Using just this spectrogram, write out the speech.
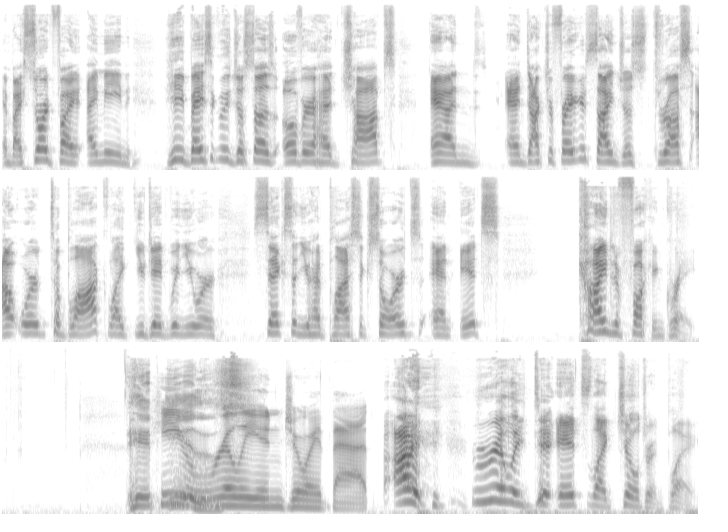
And by sword fight, I mean he basically just does overhead chops and and Dr. Frankenstein just thrusts outward to block like you did when you were six and you had plastic swords, and it's kind of fucking great. It He is. really enjoyed that. I really did. It's like children playing.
